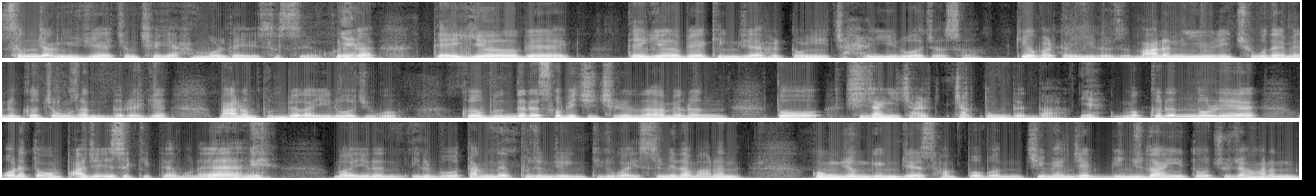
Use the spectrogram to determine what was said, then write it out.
성장 유지의 정책에 함몰되어 있었어요. 그러니까 예. 대기업의 대기업의 경제 활동이 잘 이루어져서 기업 활동이 이루어져서 많은 이윤이 추구되면은 그 종사들에게 많은 분배가 이루어지고 그분들의 소비 지출이 나면은 또 시장이 잘 작동된다. 예. 뭐 그런 논리에 오랫동안 빠져 있었기 때문에 예. 뭐 이런 일부 당내 부정적인 기류가 있습니다만은 공정경제 3법은 지금 현재 민주당이 또 주장하는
